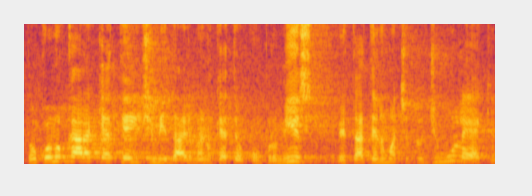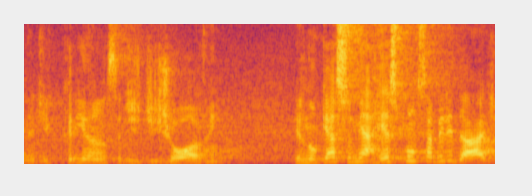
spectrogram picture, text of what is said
Então, quando o cara quer ter a intimidade, mas não quer ter o compromisso, ele está tendo uma atitude de moleque, né? de criança, de, de jovem. Ele não quer assumir a responsabilidade.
